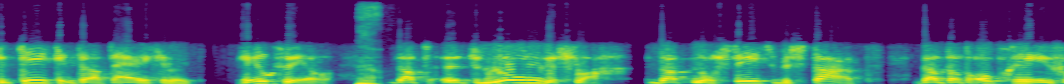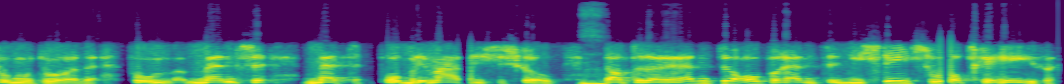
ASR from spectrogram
betekent dat eigenlijk? Heel veel. Ja. Dat het loonbeslag dat nog steeds bestaat dat dat opgeheven moet worden voor mensen met problematische schuld. Mhm. Dat de rente op rente die steeds wordt geheven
